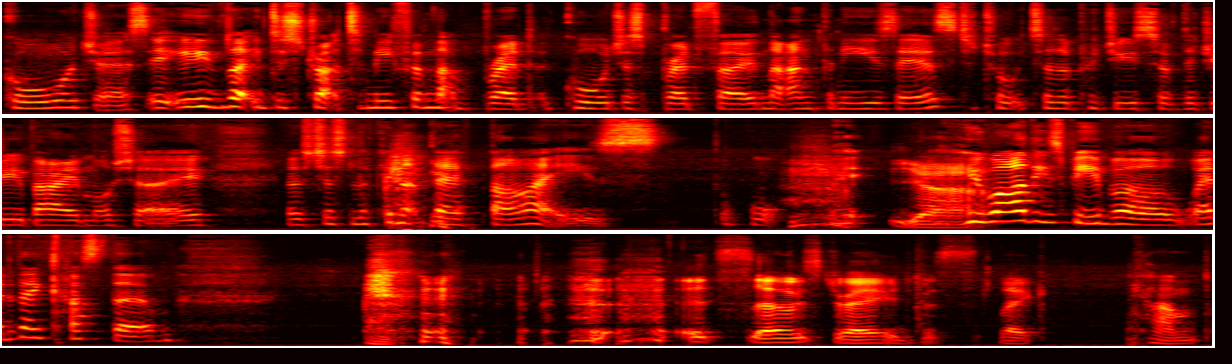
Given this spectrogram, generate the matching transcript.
gorgeous. It, it like distracted me from that bread, gorgeous bread phone that Anthony uses to talk to the producer of the Drew Barrymore show. I was just looking at their thighs. Yeah. Who are these people? Where do they cast them? it's so strange. But like camp,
